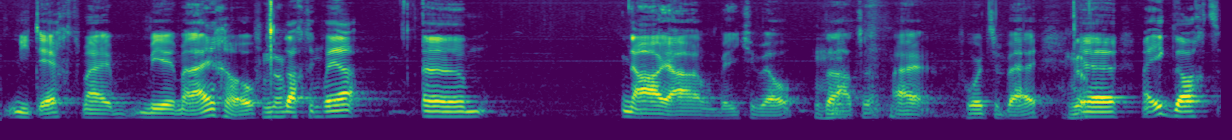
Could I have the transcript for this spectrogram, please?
niet echt, maar meer in mijn eigen hoofd. Toen dacht ik, maar ja, ehm, nou ja, een beetje wel, later, maar het hoort erbij. Mhm. Ja. Eh, maar ik dacht,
